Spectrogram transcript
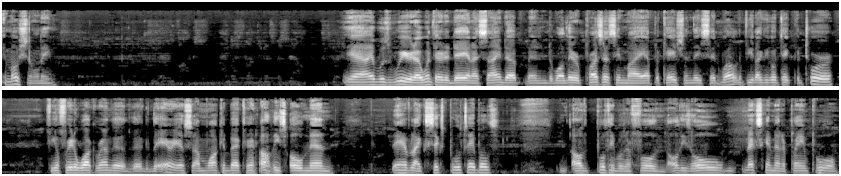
emotionally. Yeah, it was weird. I went there today and I signed up, and while they were processing my application, they said, "Well, if you'd like to go take a tour, feel free to walk around the, the, the area." So I'm walking back there, and all these old men. They have like six pool tables. All the pool tables are full, and all these old Mexican men are playing pool.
